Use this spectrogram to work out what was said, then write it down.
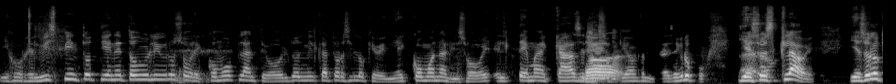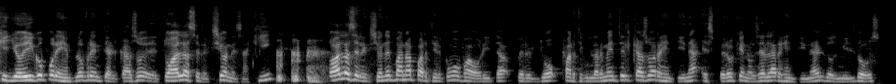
Y Jorge Luis Pinto tiene todo un libro sobre cómo planteó el 2014 y lo que venía y cómo analizó el tema de cada selección No. que iba a enfrentar a ese grupo. Y Claro. eso es clave. Y eso es lo que yo digo, por ejemplo, frente al caso de todas las selecciones. Aquí, todas las selecciones van a partir como favorita, pero yo, particularmente el caso de Argentina, espero que no sea la Argentina del 2002,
